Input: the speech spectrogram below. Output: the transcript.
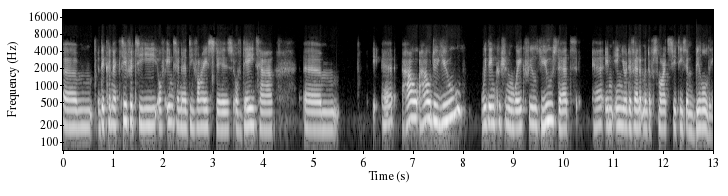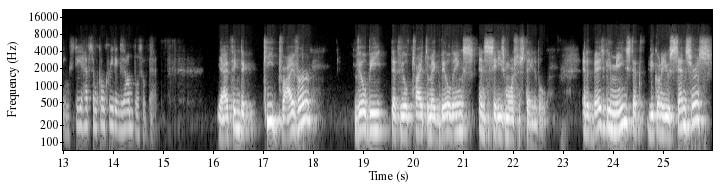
um, the connectivity of internet devices, of data. Um, uh, how how do you within Cushman and Wakefield use that uh, in in your development of smart cities and buildings? Do you have some concrete examples of that? Yeah, I think the key driver will be that we'll try to make buildings and cities more sustainable. And it basically means that we're going to use sensors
